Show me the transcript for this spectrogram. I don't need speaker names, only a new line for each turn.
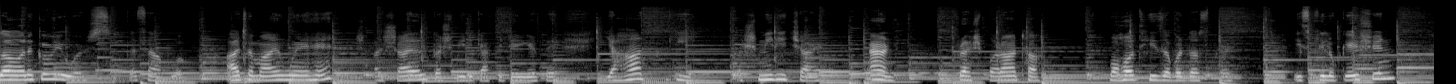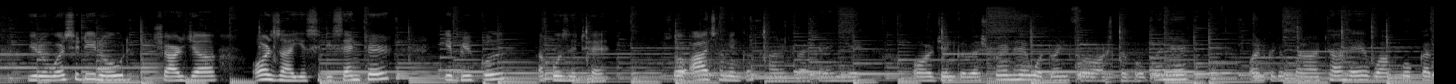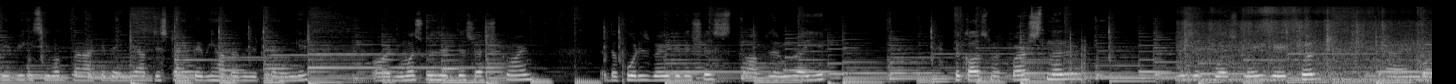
السلام علیکم ویورس کیسے ہیں آپ لوگ؟ آج ہم آئے ہوئے ہیں اشائل کشمیری کیفیٹیریا پہ۔ یہاں کی کشمیری چائے اینڈ فریش پراٹھا بہت ہی زبردست ہے۔ اس کی لوکیشن یونیورسٹی روڈ شارجہ اور زاہیہ سٹی سینٹر کے بالکل اپوزٹ ہے۔ سو آج ہم ان کا کھانا ٹرائی کریں گے اور جو ان کا ریسٹورینٹ ہے وہ ٹوئنٹی فور آورس تک اوپن ہے۔ اور ان کا جو پراٹھا ہے وہ آپ کو کبھی بھی کسی وقت بنا کے دیں گے آپ جس ٹائم پہ بھی یہاں پہ وزٹ کریں گے اور you must visit this restaurant the food is very delicious تو آپ ضرور آئیے because my personal visit was very grateful and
